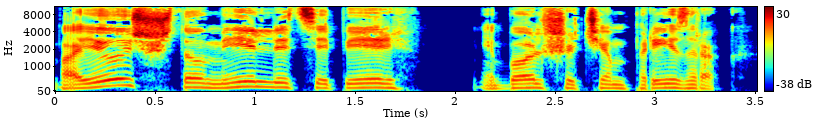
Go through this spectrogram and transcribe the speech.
Боюсь, что Милли теперь не больше, чем призрак.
